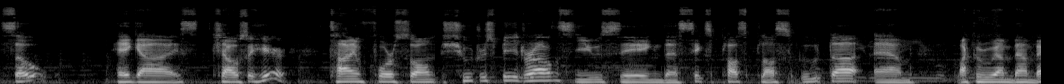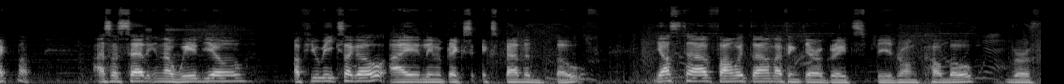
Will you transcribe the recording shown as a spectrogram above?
So, hey guys, Chauzu here. Time for some shooter speed speedruns using the 6++ Uta and Lucky Roux and Ben Beckman. As I said in a video a few weeks ago, I limit break expanded both. Just to have fun with them, I think they're a great speedrun combo, worth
